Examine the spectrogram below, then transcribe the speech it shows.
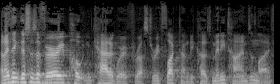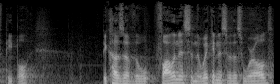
And I think this is a very potent category for us to reflect on because many times in life, people, because of the fallenness and the wickedness of this world,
